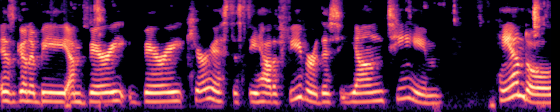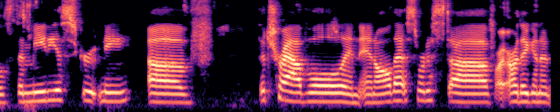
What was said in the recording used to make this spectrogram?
is going to be. I'm very very curious to see how the Fever, this young team, handles the media scrutiny of the travel and, and all that sort of stuff. Are, are they going to?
